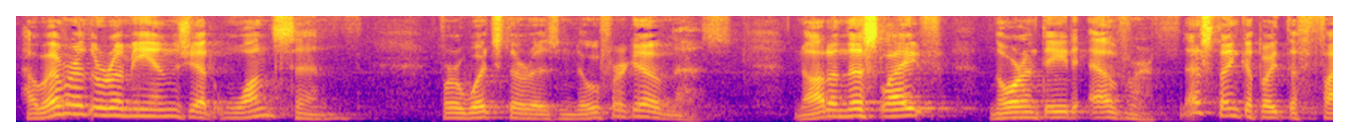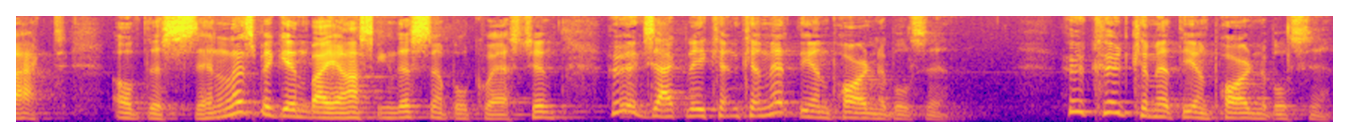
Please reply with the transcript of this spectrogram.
However, there remains yet one sin for which there is no forgiveness, not in this life, nor indeed ever. Let's think about the fact of this sin. And let's begin by asking this simple question Who exactly can commit the unpardonable sin? Who could commit the unpardonable sin?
